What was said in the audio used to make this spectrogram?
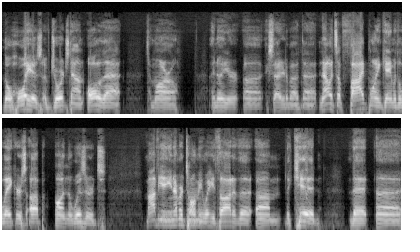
the Hoyas of Georgetown. All of that tomorrow. I know you're uh, excited about that. Now it's a five point game with the Lakers up on the Wizards. Mafia, you never told me what you thought of the um, the kid that uh,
